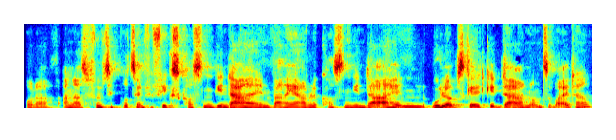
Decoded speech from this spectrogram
oder anders 50 % für Fixkosten gehen dahin, variable Kosten gehen dahin, Urlaubsgeld geht dahin“ und so weiter?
